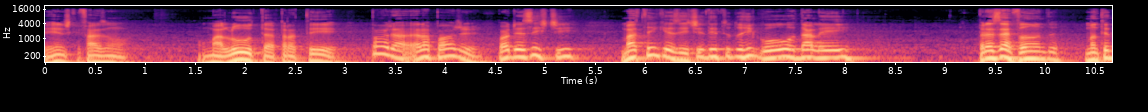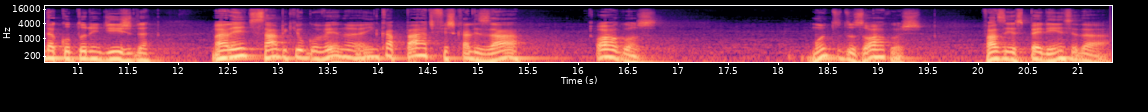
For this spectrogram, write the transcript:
tem gente que faz um, uma luta para ter. Pode, ela pode, pode existir, mas tem que existir dentro do rigor da lei, preservando, mantendo a cultura indígena. Mas a gente sabe que o governo é incapaz de fiscalizar órgãos. Muitos dos órgãos fazem experiência da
